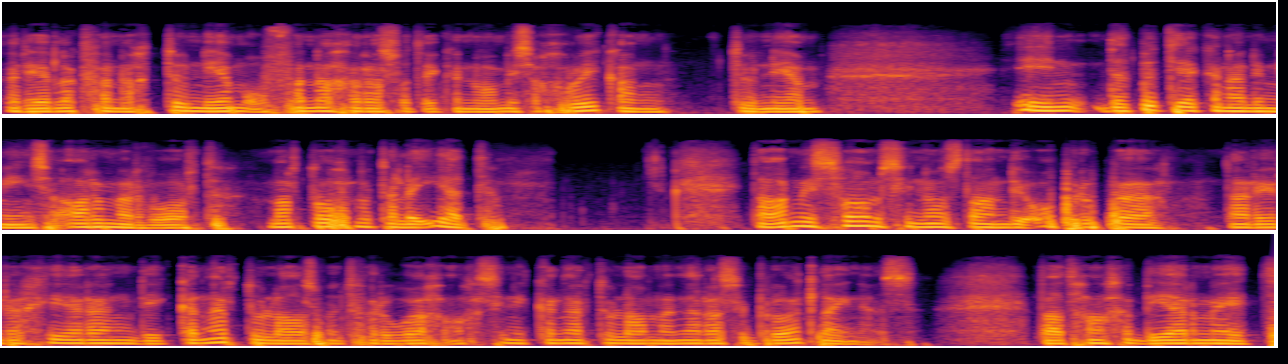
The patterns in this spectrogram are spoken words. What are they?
redelik vinnig toeneem of vinniger as wat ekonomiese groei kan toeneem. En dit beteken dat die mense armer word, maar tog moet hulle eet. daarmee saam sien ons dan die oproepe dat die regering die kindertoelaas moet verhoog aangesien die kindertoelaas minder as die broodlyn is. Wat gaan gebeur met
